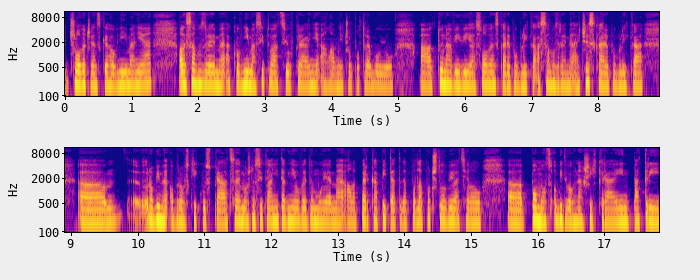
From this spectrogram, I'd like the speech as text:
človečenského vnímania. Ale samozrejme samozrejme, ako vníma situáciu v krajine a hlavne, čo potrebujú. A tu na vyvíja Slovenská republika a samozrejme aj Česká republika. Um, robíme obrovský kus práce, možno si to ani tak neuvedomujeme, ale per capita, teda podľa počtu obyvateľov, uh, pomoc obidvoch našich krajín patrí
